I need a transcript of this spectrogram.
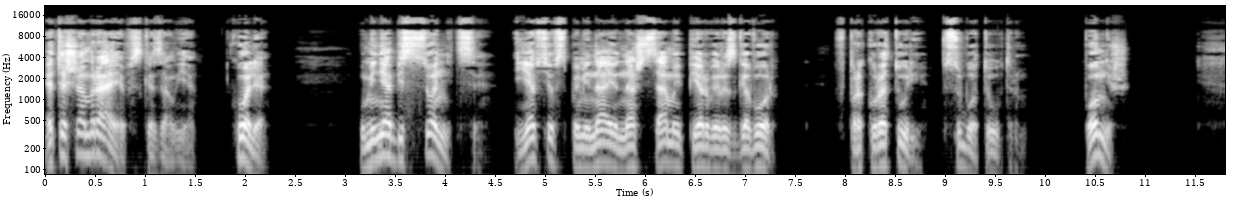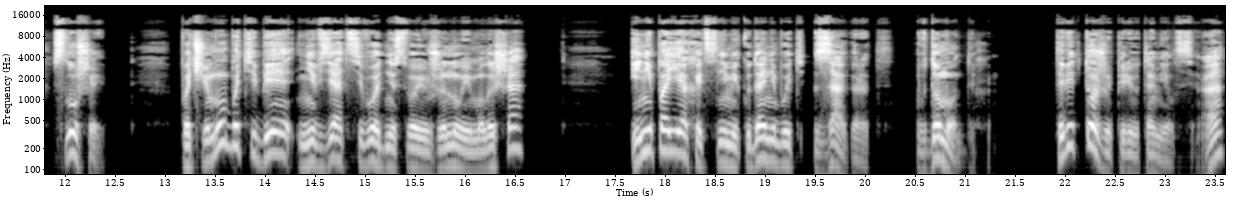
Это Шамраев, сказал я. Коля, у меня бессонница, я все вспоминаю наш самый первый разговор в прокуратуре в субботу утром. Помнишь? Слушай, почему бы тебе не взять сегодня свою жену и малыша и не поехать с ними куда-нибудь за город, в дом отдыха? Ты ведь тоже переутомился, а?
